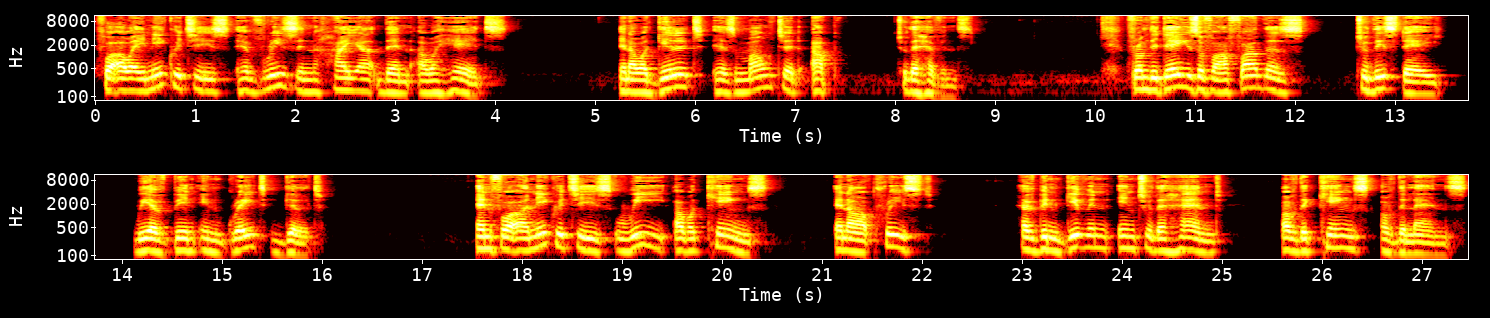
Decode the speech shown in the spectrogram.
For our iniquities have risen higher than our heads, and our guilt has mounted up to the heavens. From the days of our fathers to this day, we have been in great guilt. And for our iniquities, we, our kings, and our priests have been given into the hand of the kings of the lands,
